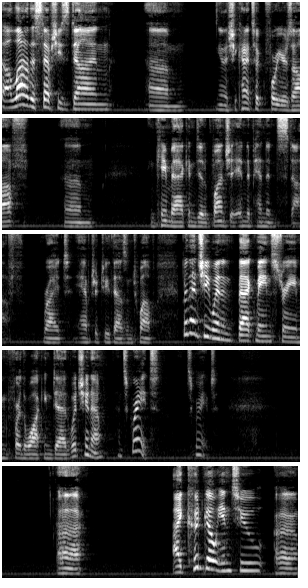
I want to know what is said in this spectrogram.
a lot of the stuff she's done, um, you know, she kind of took four years off um, and came back and did a bunch of independent stuff, right, after 2012. But then she went back mainstream for The Walking Dead, which, you know, it's great. It's great. Uh, I could go into uh,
